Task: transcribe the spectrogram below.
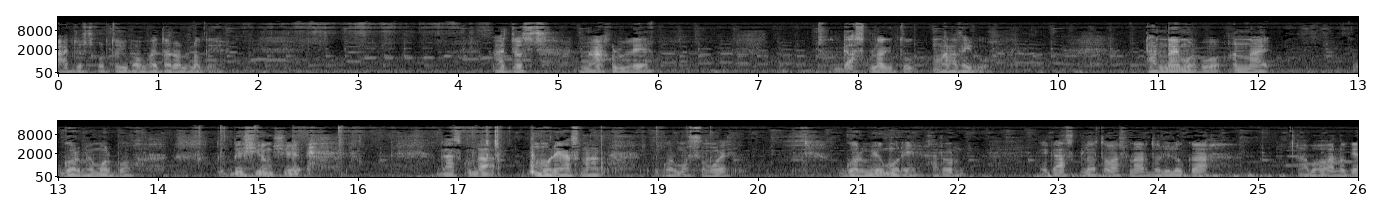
অ্যাডজাস্ট করতে হইবা ওয়েদারের লগে। অ্যাডজাস্ট না করলে গাছগুলা কিন্তু মারা যাইব। ঠান্ডায় মরবো আর নাই গরমে মরবো। তো বেশি অংশে গাছগুলা মরে আপনার গরমের সময় গরমেও মরে, কারণ এই গাছগুলা তো আপনার ধরি লোকা আবহাওয়া লগে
